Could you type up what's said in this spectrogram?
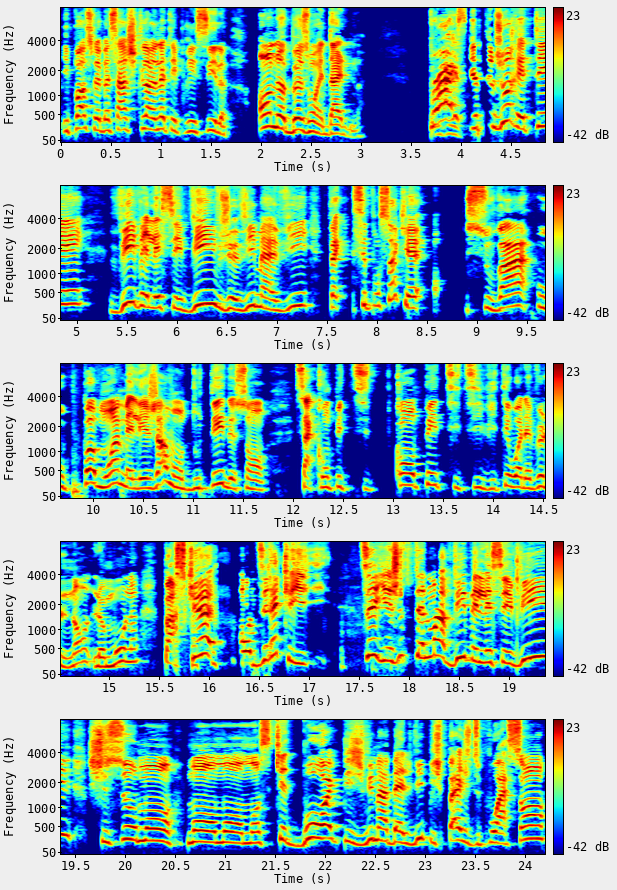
ils passent le message clair, net et précis là. On a besoin d'aide. Price, il a toujours été vivre et laisser vivre, je vis ma vie. Fait c'est pour ça que souvent ou pas moi, mais les gens vont douter de son sa compétitivité compétitivité, whatever le nom, le mot là, parce que on dirait que, tu sais, il est juste tellement vivre et laisser vivre. Je suis sur mon mon mon mon skateboard, puis je vis ma belle vie, puis je pêche du poisson,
